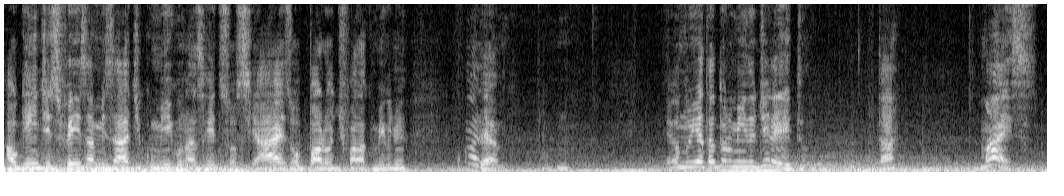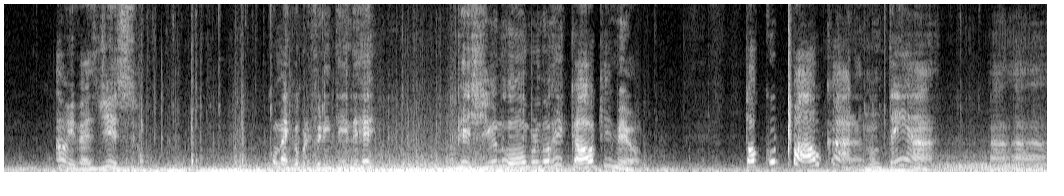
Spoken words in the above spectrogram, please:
alguém desfez amizade comigo nas redes sociais ou parou de falar comigo, olha, eu não ia estar tá dormindo direito, tá? Mas, ao invés disso, como é que eu prefiro entender? Beijinho no ombro no recalque, meu. Toca o pau, cara. Não tenha, a, a,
